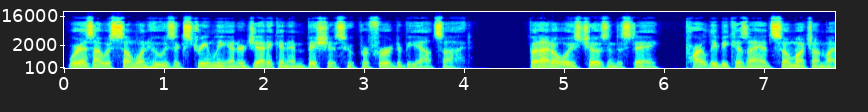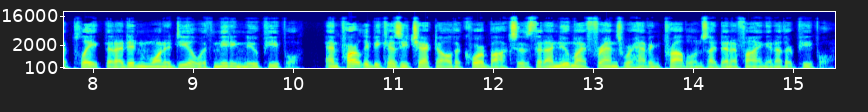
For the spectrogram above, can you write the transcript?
whereas I was someone who was extremely energetic and ambitious who preferred to be outside. But I'd always chosen to stay, partly because I had so much on my plate that I didn't want to deal with meeting new people, and partly because he checked all the core boxes that I knew my friends were having problems identifying in other people.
